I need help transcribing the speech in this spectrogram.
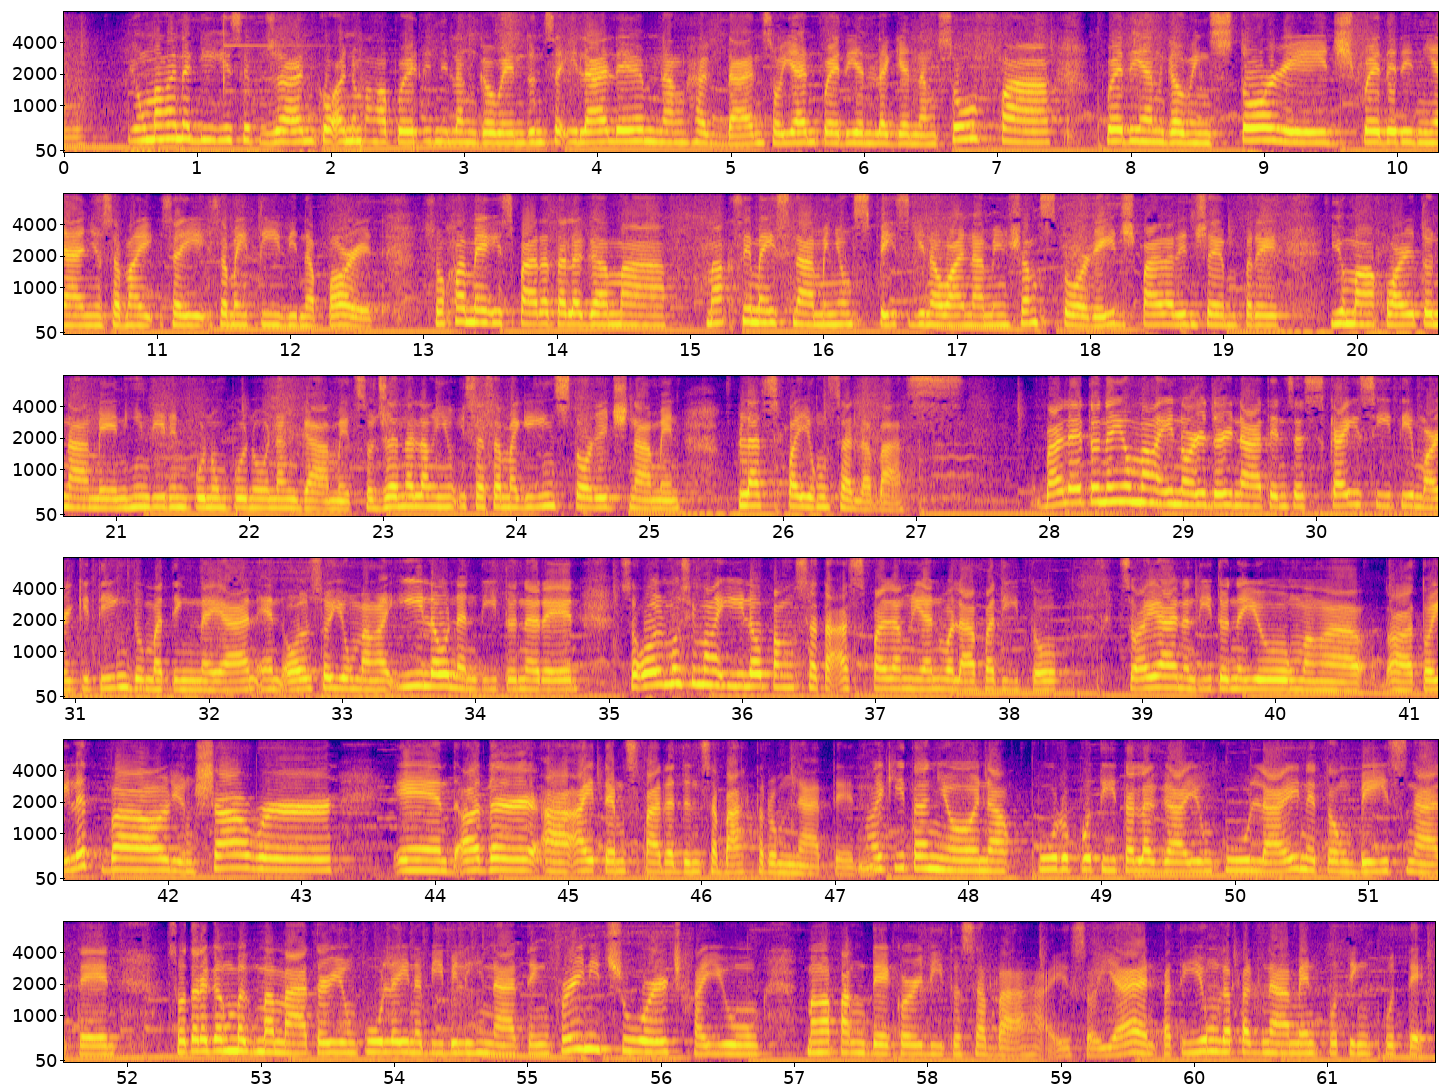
Yung mga nag-iisip dyan kung ano mga pwede nilang gawin dun sa ilalim ng hagdan. So, yan, pwede yan lagyan ng sofa, pwede yan gawing storage, pwede din yan yung sa may, sa, sa may TV na part. So, kami is para talaga ma-maximize namin yung space, ginawa namin siyang storage para rin syempre yung mga kwarto namin hindi rin punong-puno ng gamit. So, dyan na lang yung isa sa magiging storage namin plus pa yung sa labas. Bale, ito na yung mga in-order natin sa Sky City Marketing. Dumating na yan. And also, yung mga ilaw, nandito na rin. So, almost yung mga ilaw pang sa taas pa lang yan. Wala pa dito. So, ayan, nandito na yung mga uh, toilet bowl, yung shower, and other uh, items para dun sa bathroom natin. Makikita nyo na puro puti talaga yung kulay nitong base natin. So talagang magmamatter yung kulay na bibilihin nating furniture tsaka yung mga pang-decor dito sa bahay. So yan, pati yung lapag namin puting-puti.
